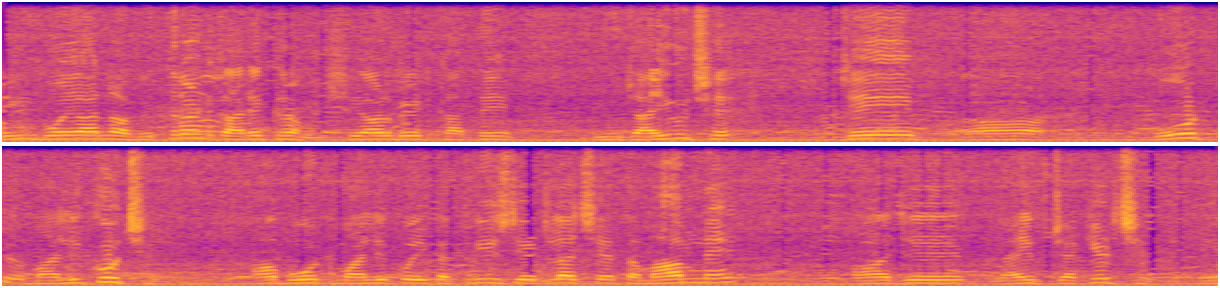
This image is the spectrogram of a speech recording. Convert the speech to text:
રિંગ બોયાના વિતરણ કાર્યક્રમ શિયાળબેટ ખાતે યોજાયું છે જે બોટ માલિકો છે. આ બોટ માલિકો એકત્રીસ જેટલા છે તમામને આ જે લાઈફ જેકેટ છે એ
